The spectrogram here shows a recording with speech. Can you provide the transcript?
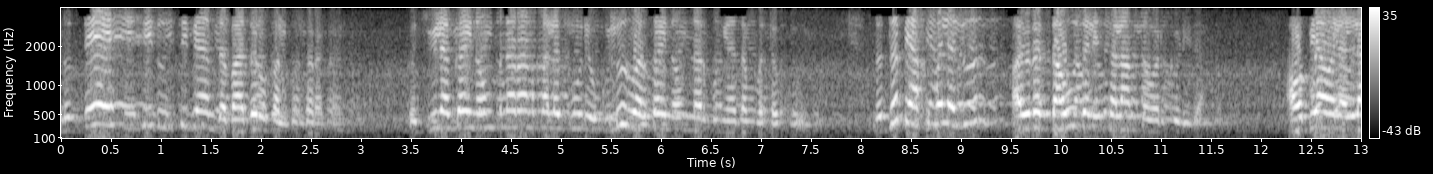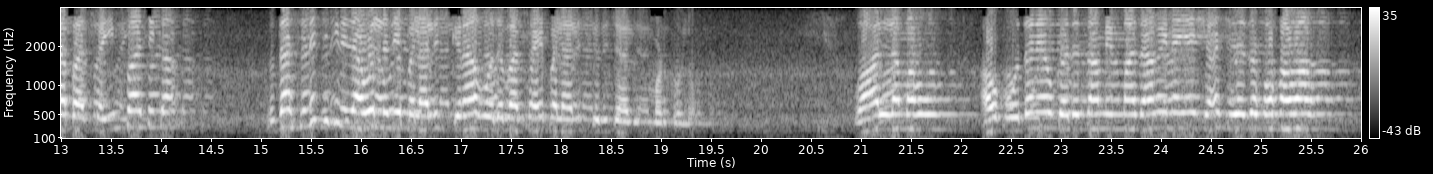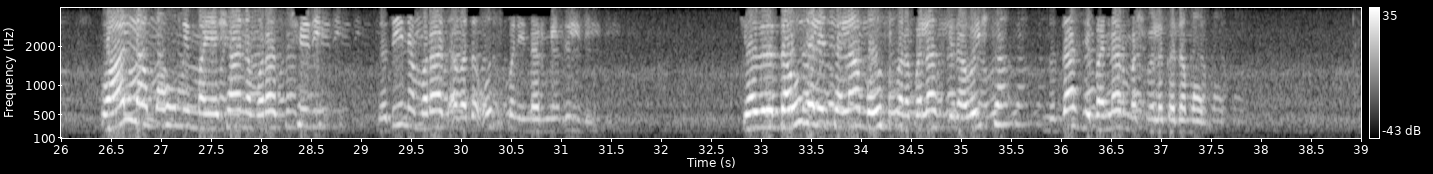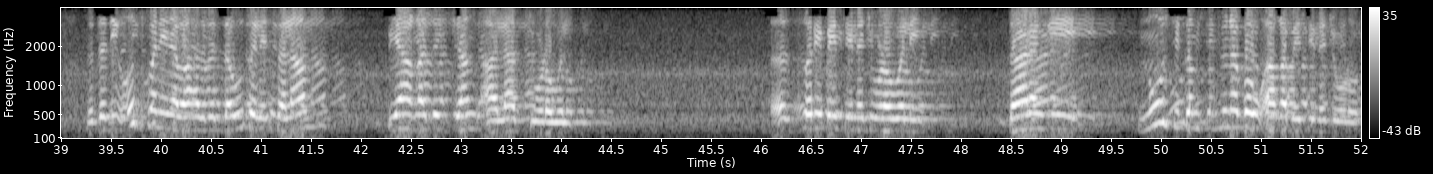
نو دې سیسی دوستی به هم د بادرو خلکو سره کوي کچویلا کای نوم نران خلک ګوري او ګلور ور کای نوم نر بنی آدم وته ګوري نو د بیا خپل لور حضرت داوود علی السلام ته ور کړی دا او بیا ول الله بادشاہیم پاتې کا نو دا څنګه چې کړي دا اول نه په لالچ کې راغو د بادشاہي په لالچ کې جالو مړ کولو وعلمه او خودنه او کده تام ما دا نه یې شاشه د فقوا وعلمه مما یشاء نه مراد څه دی د دې نه مراد هغه د اوسپنې نرمیدل دي چې حضرت داوود علیه السلام به اوسپنه په لاس کې راوښته نو داسې به نرم شول قدمو نو د دې اوسپنې نه حضرت داوود علیه السلام بیا هغه د جنگ آلات جوړول سوري به نه جوړولې دارنګي نور څه کم څه نه به هغه به نه جوړول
